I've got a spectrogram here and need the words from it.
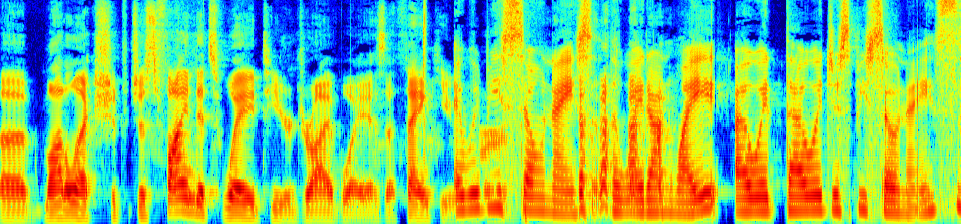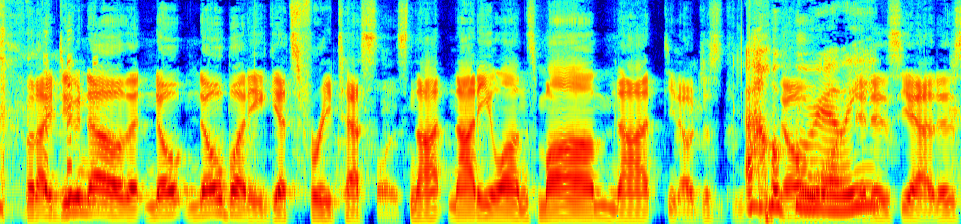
a Model X should just find its way to your driveway as a thank you. It would for, be so nice, the white on white. I would that would just be so nice. but I do know that no nobody gets free Teslas. Not not Elon's mom. Not you know just oh, no really? One. It is yeah. It is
